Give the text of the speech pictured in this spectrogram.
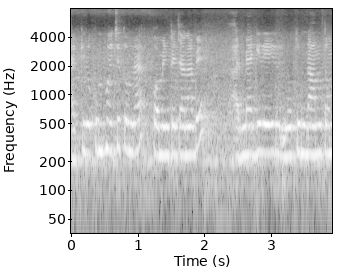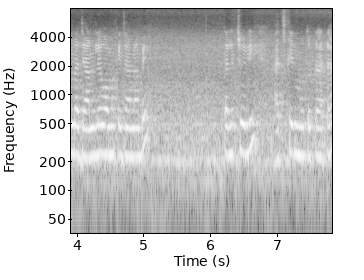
আর কীরকম হয়েছে তোমরা কমেন্টে জানাবে। আর ম্যাগির এই নতুন নাম তোমরা জানলেও আমাকে জানাবে। তাহলে চলি, আজকের মতো টাটা।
